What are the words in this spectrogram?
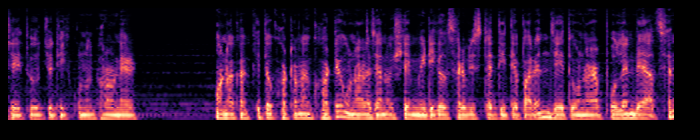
যেহেতু যদি কোনো ধরনের অনাকাঙ্ক্ষিত ঘটনা ঘটে, ওনারা যেন সেই মেডিকেল সার্ভিসটা দিতে পারেন। যেহেতু ওনারা পোল্যান্ডে আছেন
